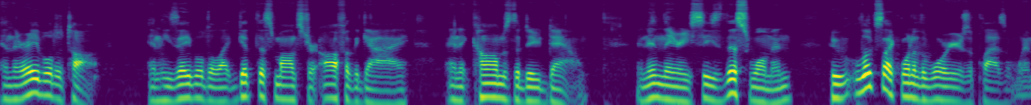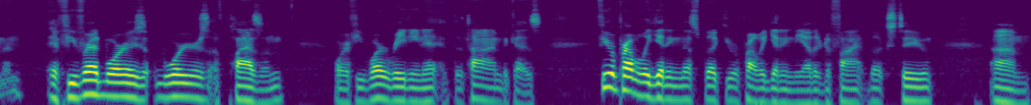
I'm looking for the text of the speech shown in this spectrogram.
And they're able to talk. And he's able to like get this monster off of the guy and it calms the dude down. And in there, he sees this woman who looks like one of the Warriors of Plasm women. If you've read Warriors, Warriors of Plasm, or if you were reading it at the time, because if you were probably getting this book, you were probably getting the other Defiant books too. Um,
